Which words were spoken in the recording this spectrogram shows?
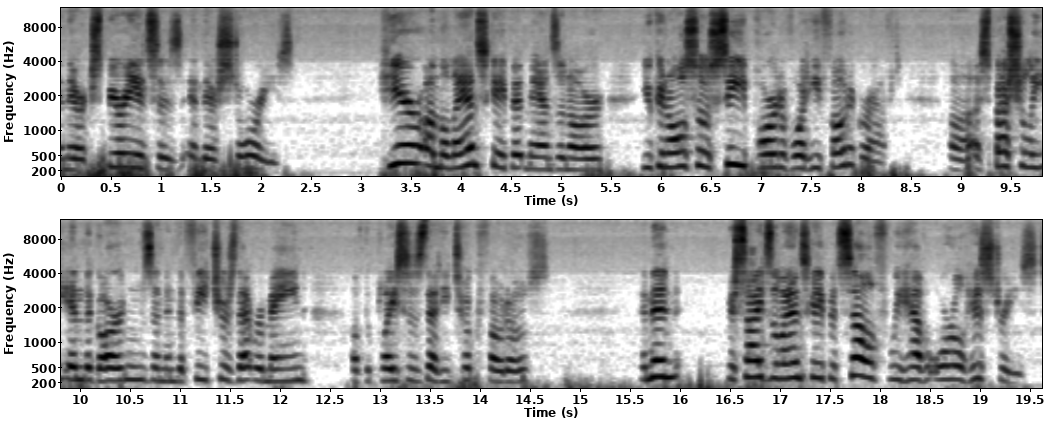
and their experiences and their stories. Here on the landscape at Manzanar, you can also see part of what he photographed, uh, especially in the gardens and in the features that remain of the places that he took photos. And then besides the landscape itself, we have oral histories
